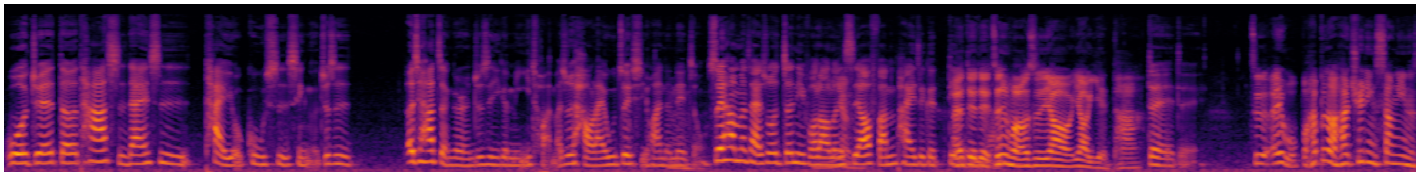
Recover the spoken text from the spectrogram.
我觉得他实在是太有故事性了，就是而且他整个人就是一个谜团嘛，就是好莱坞最喜欢的那种，嗯、所以他们才说珍妮佛劳伦斯要翻拍这个电影。哎，对对，珍妮佛劳伦斯要要演他。对对，这个哎，我还不知道他确定上映的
